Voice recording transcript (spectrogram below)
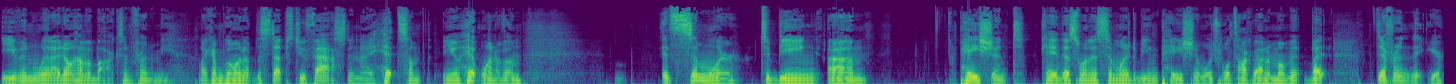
even when I don't have a box in front of me. Like I'm going up the steps too fast and I hit some, you know, hit one of them. It's similar to being um, patient. Okay, this one is similar to being patient, which we'll talk about in a moment, but different that your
